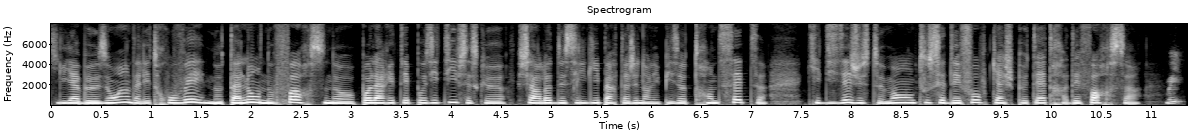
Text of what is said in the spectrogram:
qu'il y a besoin d'aller trouver nos talents, nos forces, nos polarités positives. C'est ce que Charlotte de Silgui partageait dans l'épisode 37, qui disait justement tous ces défauts cachent peut-être des forces. Oui.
